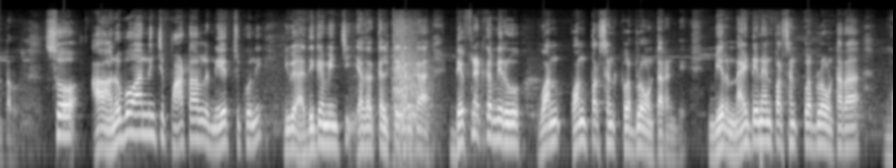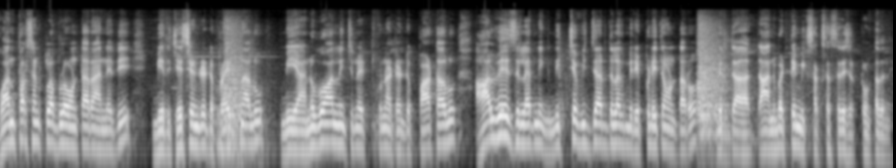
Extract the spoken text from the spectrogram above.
ఉంటారు. సో ఆ అనుభవాన్ని నుంచి పాఠాలు నేర్చుకొని ఇవి అధిగమించి ఎదరకెళ్తే కనుక డెఫినెట్గా మీరు వన్ వన్ పర్సెంట్ క్లబ్లో ఉంటారండి. మీరు నైంటీ నైన్ పర్సెంట్ క్లబ్లో ఉంటారా? వన్ పర్సెంట్ క్లబ్లో ఉంటారా అనేది మీరు చేసేటువంటి ప్రయత్నాలు మీ అనుభవాల నుంచి నేర్చుకున్నటువంటి పాఠాలు ఆల్వేజ్ లెర్నింగ్ నిత్య విద్యార్థులకు మీరు ఎప్పుడైతే ఉంటారో మీరు దా దాన్ని బట్టే మీకు సక్సెస్ రేసేట్టు ఉంటుందండి.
